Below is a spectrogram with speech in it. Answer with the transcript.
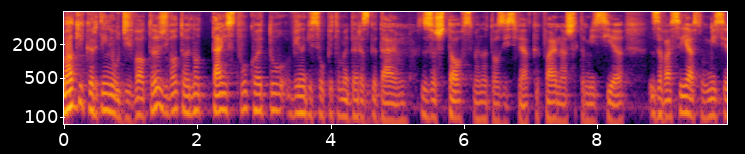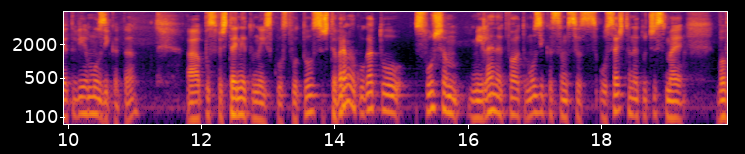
Малки картини от живота. Живота е едно тайнство, което винаги се опитваме да разгадаем. Защо сме на този свят? Каква е нашата мисия? За вас е ясно. Мисията ви е музиката, посвещението на изкуството. Същевременно, когато слушам Милене, твоята музика, съм с усещането, че сме в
